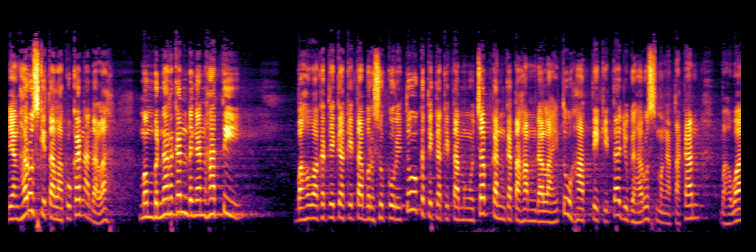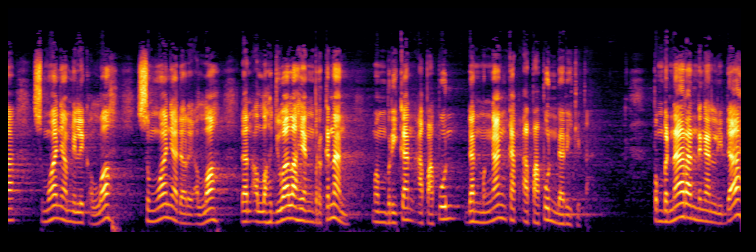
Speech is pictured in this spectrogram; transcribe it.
yang harus kita lakukan adalah membenarkan dengan hati bahwa ketika kita bersyukur itu ketika kita mengucapkan kata hamdalah itu hati kita juga harus mengatakan bahwa semuanya milik Allah, semuanya dari Allah dan Allah jualah yang berkenan memberikan apa pun dan mengangkat apa pun dari kita. Pembenaran dengan lidah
